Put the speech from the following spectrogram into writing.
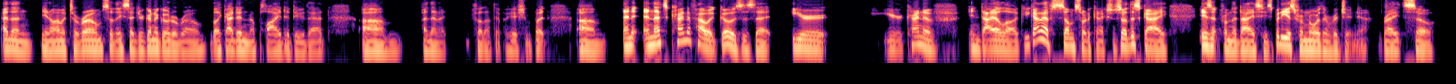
and then you know I went to Rome, so they said you're going to go to Rome. Like I didn't apply to do that, um, and then I filled out the application. But um, and and that's kind of how it goes. Is that you're you're kind of in dialogue. You got to have some sort of connection. So this guy isn't from the diocese, but he is from Northern Virginia, right? So,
